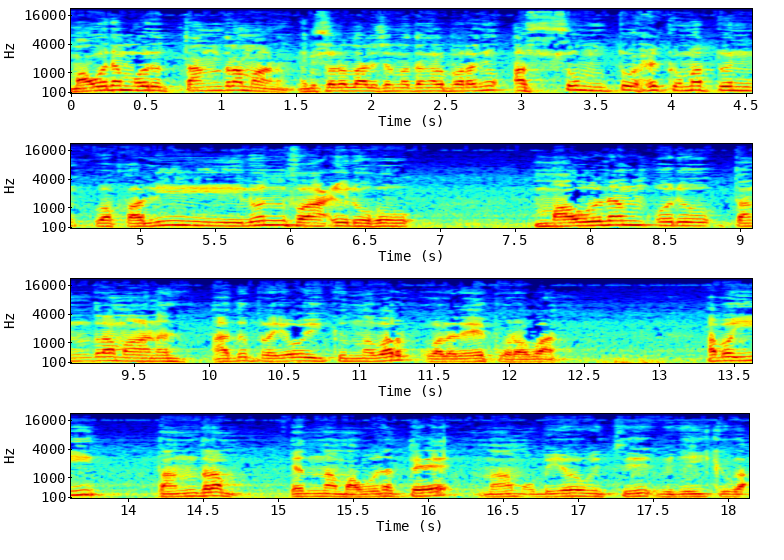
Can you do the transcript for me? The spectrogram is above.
മൗനം ഒരു തന്ത്രമാണ്. നബി സല്ലല്ലാഹു അലൈഹി വസല്ലം തങ്ങൾ പറഞ്ഞു അസ്സുംതു ഫാഇലുഹു. മൗനം ഒരു തന്ത്രമാണ് അത് പ്രയോഗിക്കുന്നവർ വളരെ കുറവാണ്. അപ്പോൾ ഈ തന്ത്രം എന്ന മൗനത്തെ നാം ഉപയോഗിച്ച് വിജയിക്കുക.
